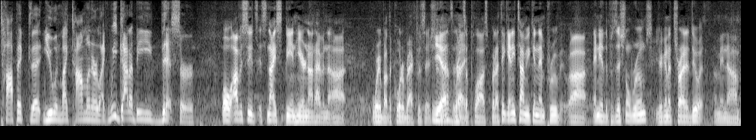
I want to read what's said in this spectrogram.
topic that you and Mike Tomlin are like, we got to be this or Well, obviously, it's, it's nice being here, not having to uh, worry about the quarterback position. Yeah, that's, that's a plus. But I think anytime you can improve uh, any of the positional rooms, you're going to try to do it. I mean, um,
